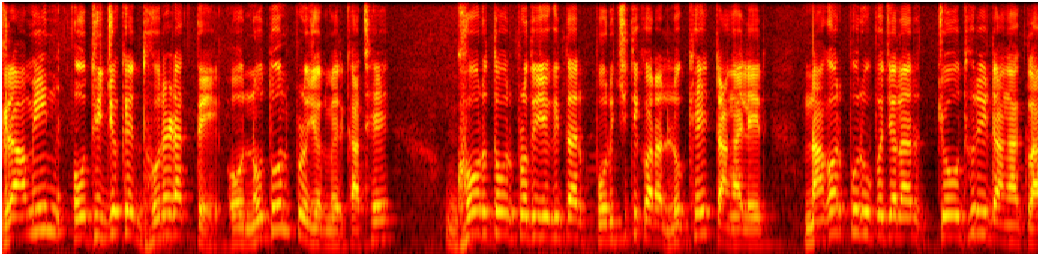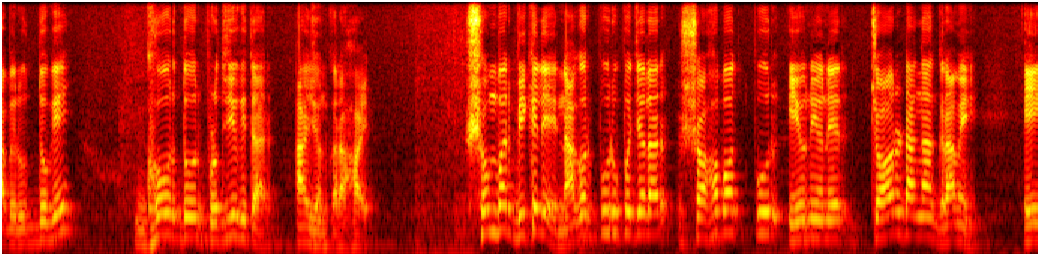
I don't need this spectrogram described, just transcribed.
গ্রামীণ ঐতিহ্যকে ধরে রাখতে ও নতুন প্রজন্মের কাছে ঘোরদৌড় প্রতিযোগিতার পরিচিতি করার লক্ষ্যে টাঙ্গাইলের নাগরপুর উপজেলার চৌধুরীডাঙ্গা ক্লাবের উদ্যোগে ঘোরদৌড় প্রতিযোগিতার আয়োজন করা হয়। সোমবার বিকেলে নাগরপুর উপজেলার সহবতপুর ইউনিয়নের চরডাঙ্গা গ্রামে এই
